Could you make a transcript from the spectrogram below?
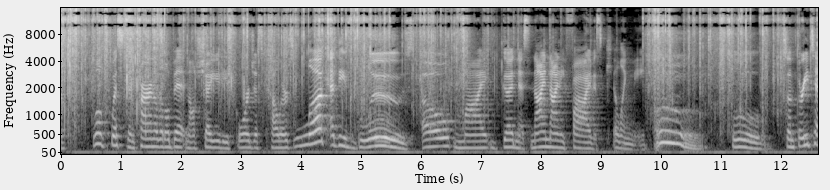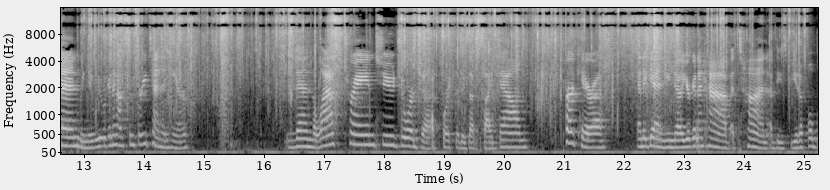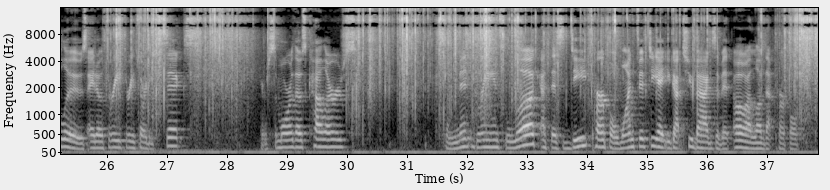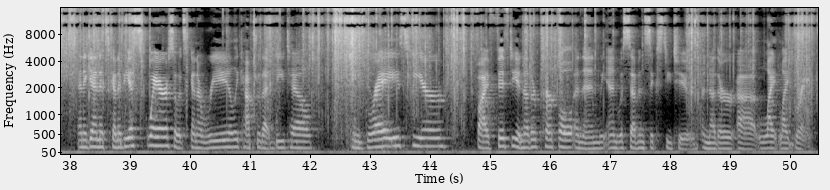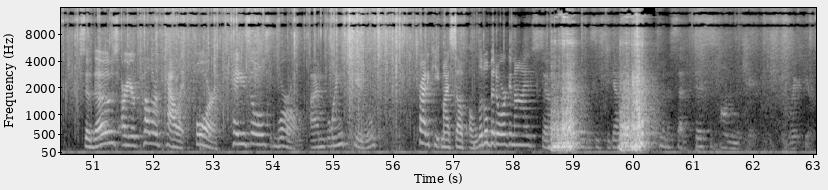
we'll twist and turn a little bit and I'll show you these gorgeous colors. Look at these blues. Oh my goodness. 9.95 is killing me. Ooh. Ooh. Some 310. We knew we were going to have some 310 in here. Then the last train to Georgia, of course it is upside down, per Kara. And again, you know you're gonna have a ton of these beautiful blues, 803, 336. Here's some more of those colors. Some mint greens. Look at this deep purple, 158. You got two bags of it. Oh, I love that purple. And again, it's gonna be a square, so it's gonna really capture that detail. Some grays here. 550, another purple, and then we end with 762, another uh, light, light gray. So those are your color palette for Hazel's World. I'm going to try to keep myself a little bit organized. So this is together. I'm gonna set this on the chair right here.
